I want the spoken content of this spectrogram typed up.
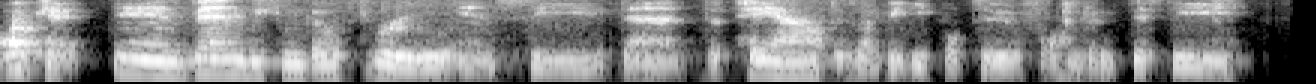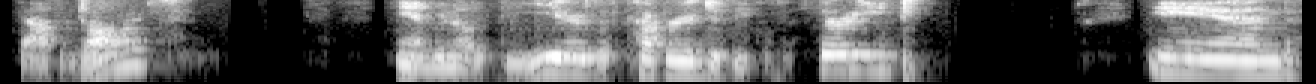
Okay, and then we can go through and see that the payout is going to be equal to $450,000. And we know that the years of coverage is equal to 30. And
